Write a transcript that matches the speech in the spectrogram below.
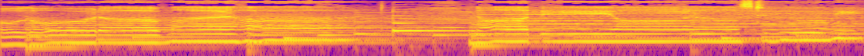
O Lord of my heart. Not be all else to me,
